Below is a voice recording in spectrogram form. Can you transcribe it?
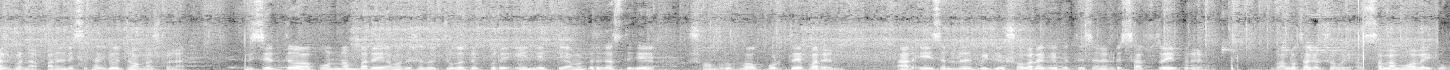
আসবে না পানির নিচে থাকলেও জং আসবে না। নিচের দেওয়া ফোন নাম্বারে আমাদের সাথে যোগাযোগ করে এই নেটটি আমাদের কাছ থেকে সংগ্রহ করতে পারেন। আর এই চ্যানেলের ভিডিও সবার আগে পেতে চ্যানেলটি সাবস্ক্রাইব করেন ভালো থাকেন সবাই। আসসালামু আলাইকুম।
